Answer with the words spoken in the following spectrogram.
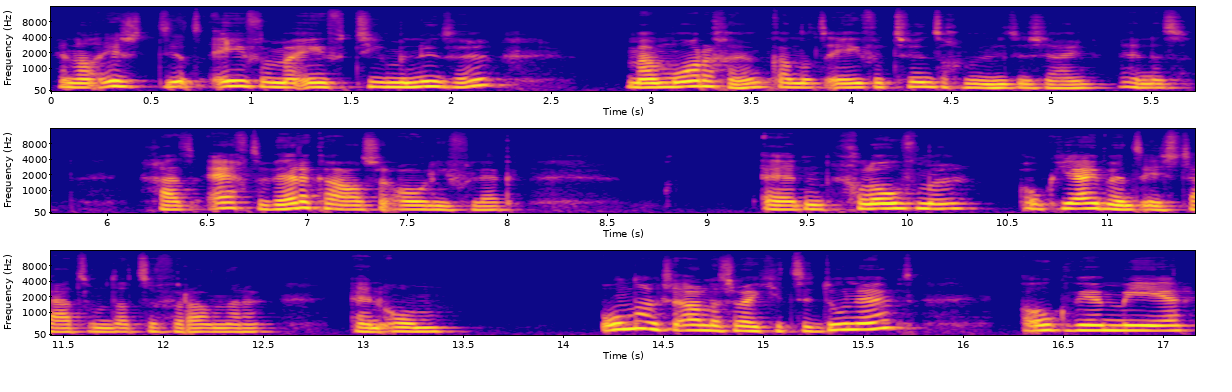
En dan is dit even maar even 10 minuten, maar morgen kan het even 20 minuten zijn. En het gaat echt werken als een olievlek. En geloof me, ook jij bent in staat om dat te veranderen. En om, ondanks alles wat je te doen hebt, ook weer meer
